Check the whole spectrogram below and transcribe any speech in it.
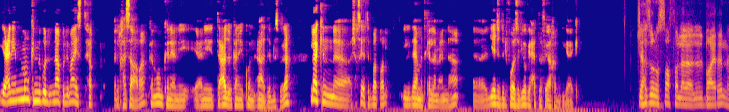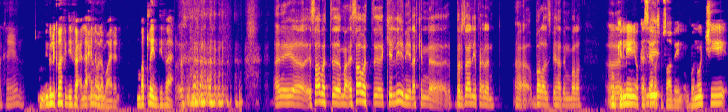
يعني ممكن نقول نابولي ما يستحق الخسارة. كان ممكن يعني يعني التعادل كان يكون عادل بالنسبة له. لكن آه، شخصية البطل اللي دائما نتكلم عنها آه، يجد الفوز اليوفي حتى في آخر الدقائق جهزون الصف لل- للبايرن الحين؟ يقول لك ما في دفاع لا إحنا ولا بايرن. مبطلين دفاع. يعني آه، إصابة آه، مع إصابة آه، كيليني لكن برزالي فعلا برز في هذه المباراة. وكليني وكاسيرس مصابين. وبونوتشي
